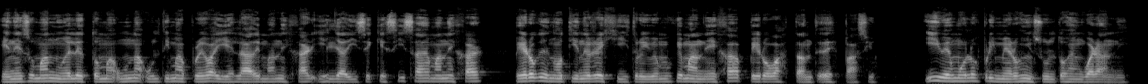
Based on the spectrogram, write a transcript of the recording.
En eso Manuel le toma una última prueba y es la de manejar y ella dice que sí sabe manejar, pero que no tiene registro y vemos que maneja pero bastante despacio. Y vemos los primeros insultos en guaraní.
